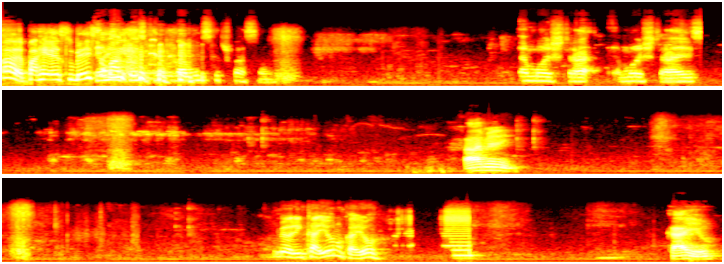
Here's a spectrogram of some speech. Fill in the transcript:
Ah, é pra resumir isso Tem uma coisa que me dá muita satisfação. É mostrar, é mostrar esse. Fala, Mirim. Miorim caiu ou não caiu? Caiu.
